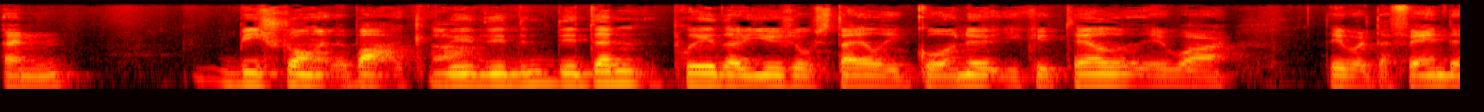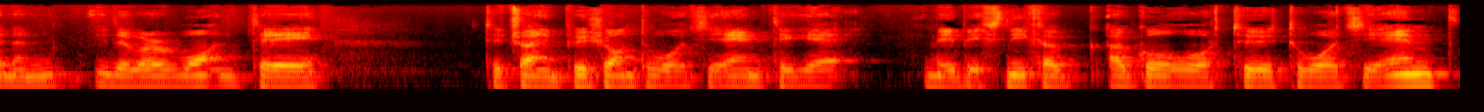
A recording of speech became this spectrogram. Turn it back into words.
and be strong at the back. They, they they didn't play their usual style of going out. You could tell that they were they were defending and they were wanting to to try and push on towards the end to get maybe sneak a, a goal or two towards the end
